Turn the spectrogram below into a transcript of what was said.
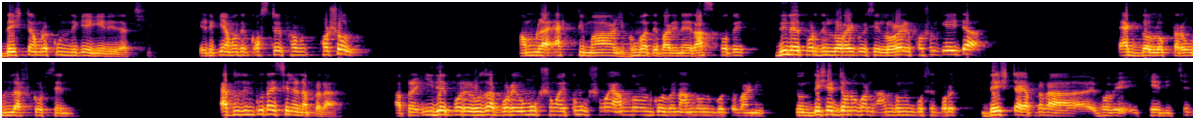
দেশটা আমরা কোন দিকে এগিয়ে নিয়ে যাচ্ছি? এটা কি আমাদের কষ্টের ফসল? আমরা একটি মাস ঘুমাতে পারি নাই রাজপথে, দিনের পর দিন লড়াই করেছি, লড়াইয়ের ফসল কি এইটা? একদল লোক তারা উল্লাস করছেন। এতদিন কোথায় ছিলেন আপনারা? আপনার ঈদের পরে, রোজার পরে, অমুক সময়, তমুক সময় আন্দোলন করবেন, আন্দোলন করতে পারেনি। যখন দেশের জনগণ আন্দোলন করছে, পরে দেশটাই আপনারা এভাবে খেয়ে দিচ্ছেন।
